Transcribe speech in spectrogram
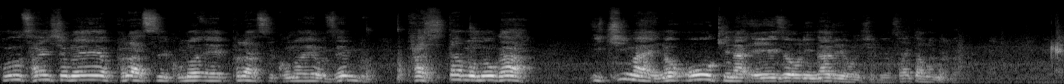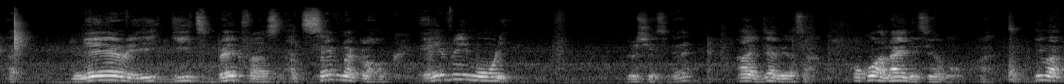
この最初の絵をプラスこの絵プラスこの絵を全部足したものが1枚の大きな映像になるようにしてください頭の中で、はい、Mary eats breakfast at 7 o'clock every morning. よろしいですね。はい。じゃあ皆さんここはないですよもう、はい、今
